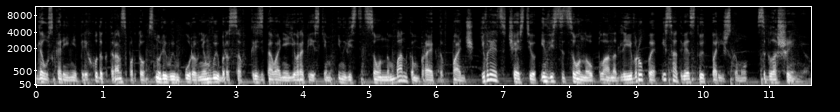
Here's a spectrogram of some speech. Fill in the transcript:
для ускорения перехода к транспорту с нулевым уровнем выбросов. Кредитование Европейским инвестиционным банком проектов «Punch» является частью инвестиционного плана для Европы и соответствует Парижскому соглашению.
